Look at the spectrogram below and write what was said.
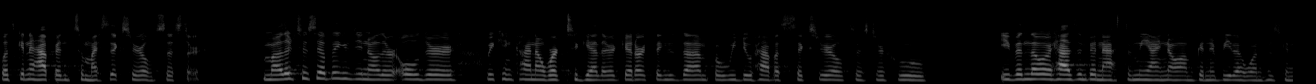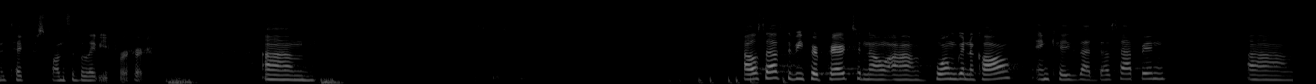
what's going to happen to my six-year-old sister? My other two siblings, you know, they're older. We can kind of work together, get our things done, but we do have a six-year-old sister who, even though it hasn't been asked of me, I know I'm going to be the one who's going to take responsibility for her. Um, excuse me. I also have to be prepared to know um, who I'm going to call in case that does happen, um,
